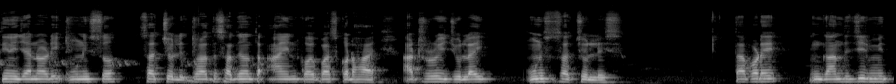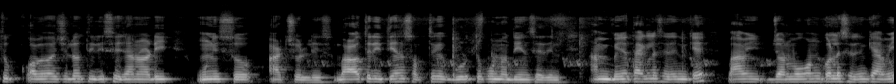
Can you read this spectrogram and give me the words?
তিন জানুয়ারি উনিশশো সাতচল্লিশ, ভারতের স্বাধীনতা আইন কয় পাস করা হয়? আঠেরোই জুলাই উনিশশো সাতচল্লিশ। তারপরে গান্ধীজির মৃত্যু কবে হয়েছিল? তিরিশে জানুয়ারি উনিশশো আটচল্লিশ। ভারতের ইতিহাসে সবথেকে গুরুত্বপূর্ণ দিন সেদিন। আমি বেঁচে থাকলে সেদিনকে বা আমি জন্মগ্রহণ করলে সেদিনকে আমি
